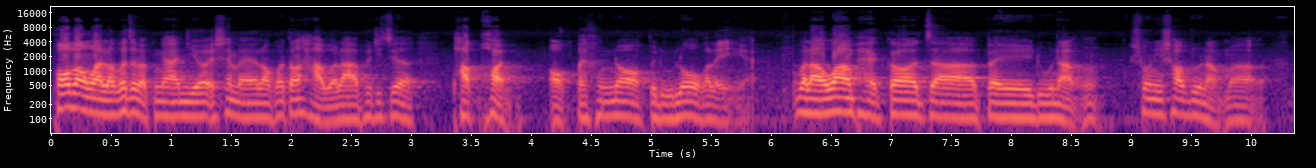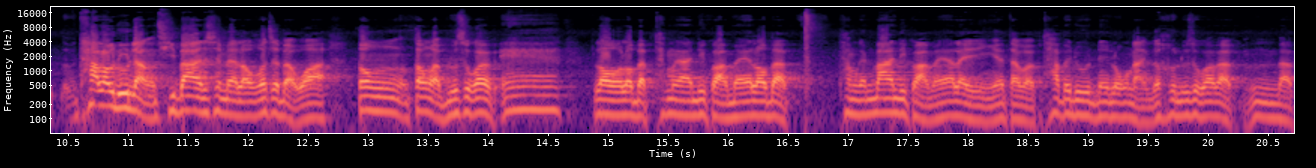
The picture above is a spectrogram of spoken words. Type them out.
เพราะบางวันเราก็จะแบบงานเยอะใช่ไหมเราก็ต้องหาเวลาเพื่อที่จะพักผ่อนออกไปข้างนอกไปดูโลกอะไรอย่างเงี้ยเวลาว่างแพทก็จะไปดูหนัง ช่วงนี้ชอบดูหนังมากถ้าเราดูหนังที่บ้านใช่ไหมเราก็จะแบบว่าต้องต้องแบบรู้สึกว่าแบบเออเราเราแบบทำงานดีกว่าไหมเราแบบทำกันบ้านดีกว่าไหมอะไรอย่างเงี้ยแต่แบบถ้าไปดูในโรงหนังก็คือรู้สึกว่าแบบแบบ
